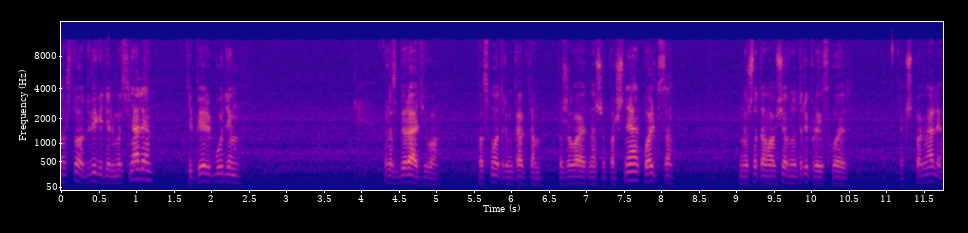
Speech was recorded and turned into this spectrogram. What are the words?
Ну что, двигатель мы сняли. Теперь будем разбирать его. Посмотрим, как там поживают наши поршня, кольца. Ну что там вообще внутри происходит. Так что погнали.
